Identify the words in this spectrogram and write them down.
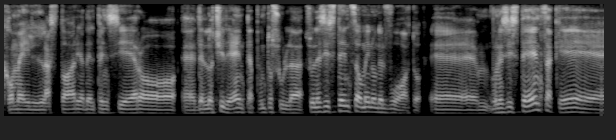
come il- la storia del pensiero eh, dell'Occidente, appunto sul- sull'esistenza o meno del vuoto. Eh, un'esistenza che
